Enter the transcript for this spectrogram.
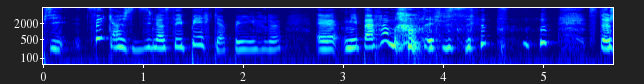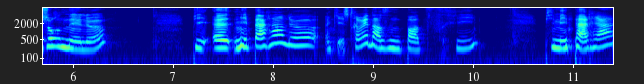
Puis, tu sais, quand je dis, là, c'est pire que pire, là. euh, mes parents me rendaient visite cette journée-là. Puis euh, mes parents, là... OK, je travaille dans une pâtisserie. Puis mes parents,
